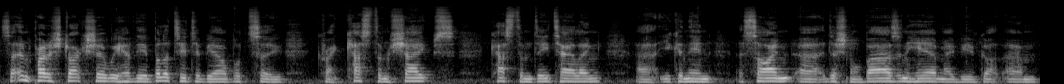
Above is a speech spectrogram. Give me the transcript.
So in ProtaStructure we have the ability to be able to create custom shapes, custom detailing. Uh, you can then assign uh, additional bars in here. Maybe you've got um,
